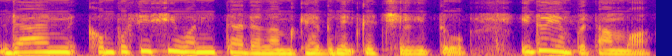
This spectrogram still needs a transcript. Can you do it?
dan komposisi wanita dalam kabinet kecil itu itu yang pertama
